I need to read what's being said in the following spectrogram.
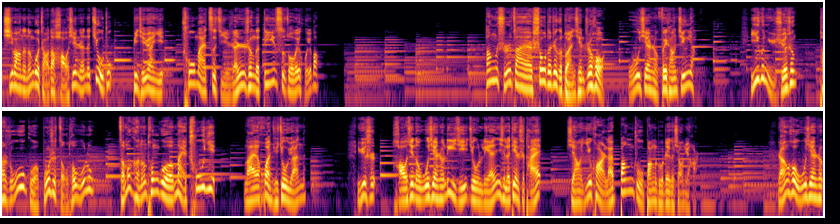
希望呢能够找到好心人的救助，并且愿意出卖自己人生的第一次作为回报。当时在收到这个短信之后，吴先生非常惊讶：一个女学生，她如果不是走投无路，怎么可能通过卖初夜来换取救援呢？于是。好心的吴先生立即就联系了电视台，想一块来帮助帮助这个小女孩。然后吴先生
